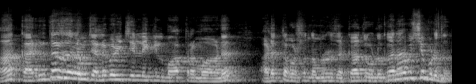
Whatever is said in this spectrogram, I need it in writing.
ആ കരുതൽ ധനം ചെലവഴിച്ചില്ലെങ്കിൽ മാത്രമാണ് അടുത്ത വർഷം നമ്മളോട് ജക്കാത്ത് കൊടുക്കാൻ ആവശ്യപ്പെടുന്നത്.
